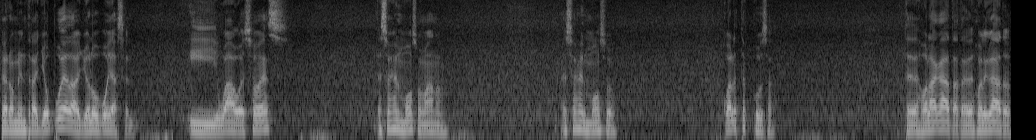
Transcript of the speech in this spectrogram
Pero mientras yo pueda, yo lo voy a hacer. Y wow, eso es. Eso es hermoso, mano. Eso es hermoso. ¿Cuál es tu excusa? Te dejó la gata, te dejó el gato.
